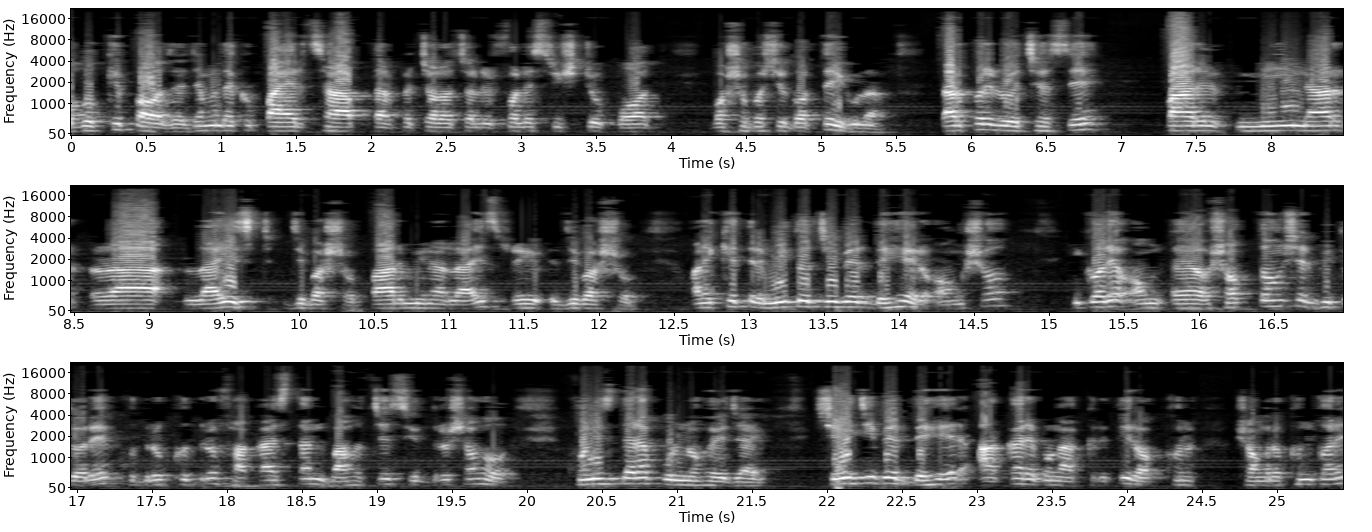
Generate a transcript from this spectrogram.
অবক্ষেপ পাওয়া যায়। যেমন দেখো, পায়ের ছাপ, তারপর চলাচলের ফলে সৃষ্ট পথ, বসবাসের গর্ত, এগুলা। তারপরে রয়েছে হচ্ছে পারমিনারালাইজড জীবাশ্ম। পারমিনারালাইজড জীবাশ্ম। অনেক ক্ষেত্রে মৃত জীবের দেহের অংশ কি করে? শক্ত অংশের ভিতরে ক্ষুদ্র ক্ষুদ্র ফাঁকা স্থান বা হচ্ছে ছিদ্র সহ খনিজ দ্বারা পূর্ণ হয়ে যায়। সেই জীবের দেহের আকার এবং আকৃতি রক্ষণ, সংরক্ষণ করে।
